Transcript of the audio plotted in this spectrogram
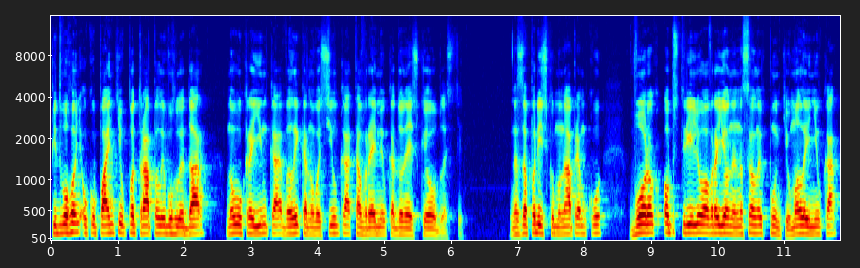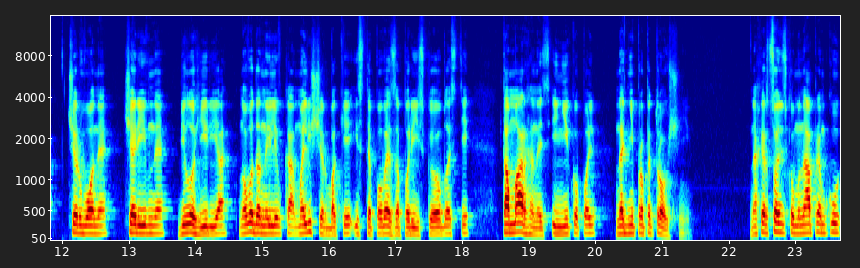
під вогонь окупантів потрапили Вугледар, Новоукраїнка, Велика Новосілка та Времівка Донецької області. На Запорізькому напрямку ворог обстрілював райони населених пунктів Малинівка, Червоне, Чарівне, Білогір'я, Новоданилівка, Малі Щербаки і Степове Запорізької області та Марганець і Нікополь на Дніпропетровщині. На Херсонському напрямку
